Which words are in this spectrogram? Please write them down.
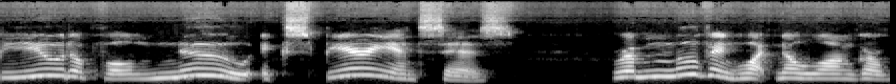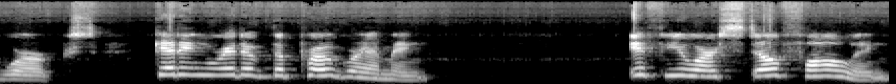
beautiful new experiences, removing what no longer works, getting rid of the programming. If you are still falling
